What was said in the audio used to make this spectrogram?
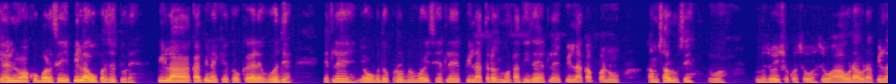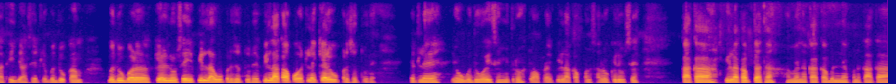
કેળનું આખું બળ છે એ પીલા ઉપર જતું રહે. પીલા કાપી નાખીએ તો કેળ વધે. એટલે એવો બધો પ્રોબ્લેમ હોય છે, એટલે પીલા તરત મોટા થઈ જાય, એટલે પીલા કાપવાનું કામ ચાલુ છે. તો તમે જોઈ શકો છો જો આવડા આવડા પીલા થઈ ગયા છે, એટલે બધું કામ, બધું બળ કેળનું છે એ પીલા ઉપર જતું રહે. પીલા કાપો એટલે કેળ ઉપર જતું રહે. એટલે એવું બધું હોય છે મિત્રો. તો આપણે પીલા કાપવાનું ચાલુ કર્યું છે. કાકા પીલા કાપતા હતા. અમે ને કાકા બંને પણ કાકા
